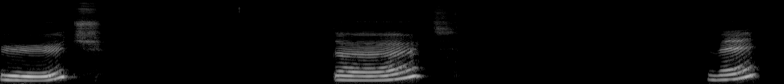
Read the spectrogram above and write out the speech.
3 4 ve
